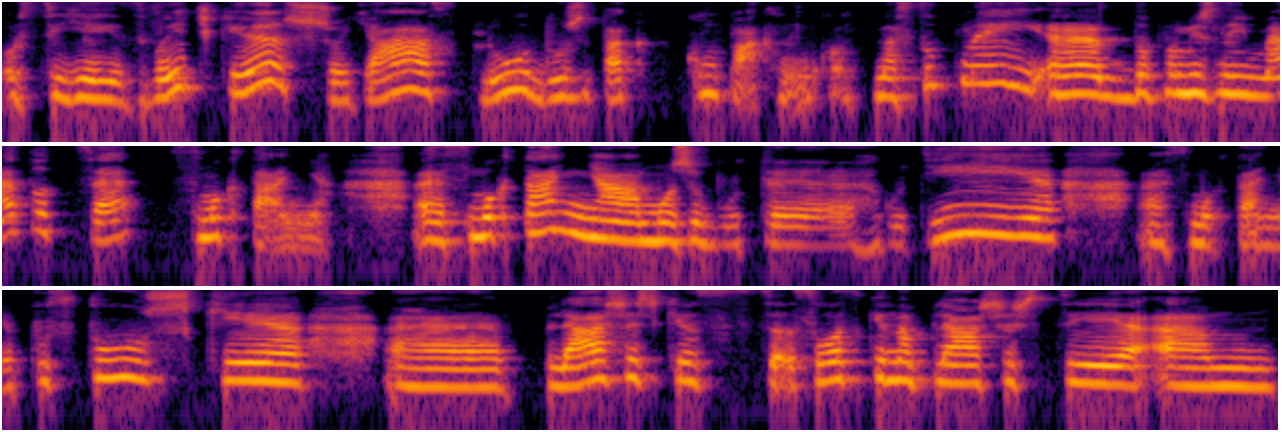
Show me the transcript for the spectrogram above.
ось цієї звички, що я сплю дуже так компактненько. Наступний е, допоміжний метод це смоктання. Е, Смоктання може бути груді, смоктання пустушки, пляшечки, соски на пляшечці, ем,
